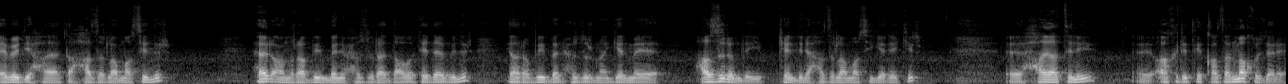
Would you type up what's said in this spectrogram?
ebedi hayata hazırlamasıdır. Her an Rabbim beni huzura davet edebilir. Ya Rabbi ben huzuruna gelmeye hazırım deyip kendini hazırlaması gerekir. E, hayatını, e, ahireti kazanmak üzere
